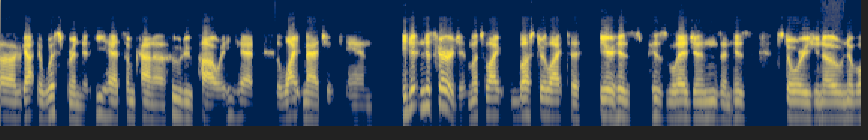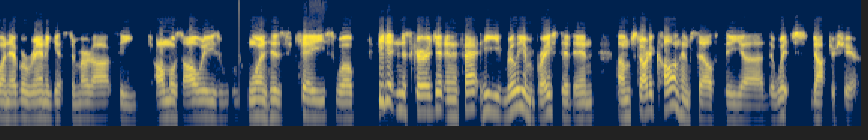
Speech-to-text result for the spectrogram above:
uh, got to whispering that he had some kind of hoodoo power. He had the white magic, and he didn't discourage it. Much like Buster liked to hear his his legends and his stories. You know, no one ever ran against the Murdaughs. He almost always won his case. Well, he didn't discourage it, and in fact, he really embraced it and um, started calling himself the uh, the witch doctor sheriff.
